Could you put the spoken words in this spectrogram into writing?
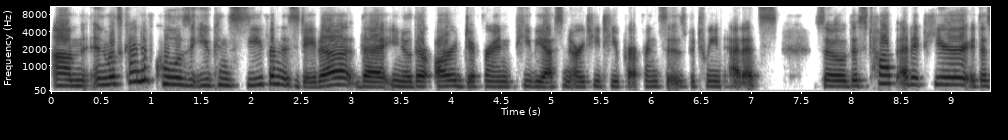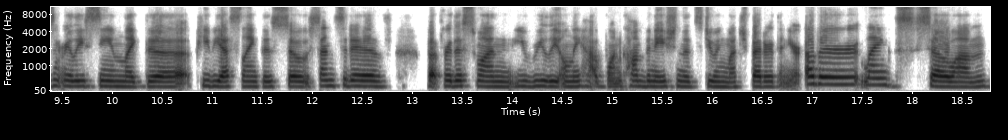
Um, and what's kind of cool is that you can see from this data that, you know, there are different PBS and RTT preferences between edits. So this top edit here, it doesn't really seem like the PBS length is so sensitive, but for this one, you really only have one combination that's doing much better than your other lengths. So um,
